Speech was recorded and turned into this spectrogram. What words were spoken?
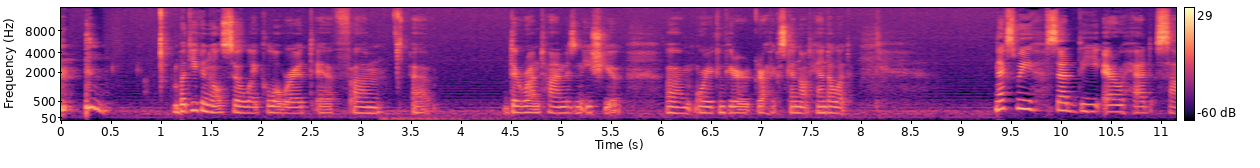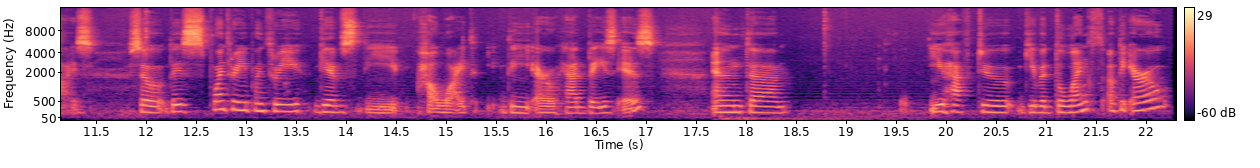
but you can also like lower it if um, uh, the runtime is an issue um, or your computer graphics cannot handle it. Next, we set the arrowhead size. So this 0.3, 0.3 gives the how wide the arrowhead base is, and um, you have to give it the length of the arrow,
